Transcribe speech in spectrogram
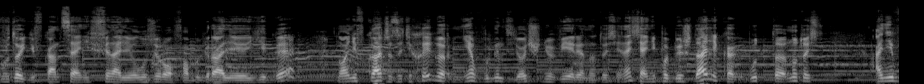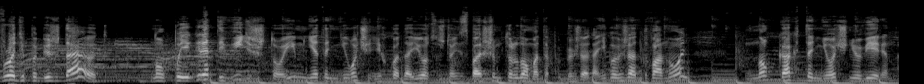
в итоге в конце, они в финале лузеров обыграли EG, но они в каждой из этих игр не выглядели очень уверенно, то есть, знаете, они побеждали как будто, ну, то есть, они вроде побеждают, но по игре ты видишь, что им это не очень легко дается, что они с большим трудом это побеждают. Они побеждают 2-0, но как-то не очень уверенно.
